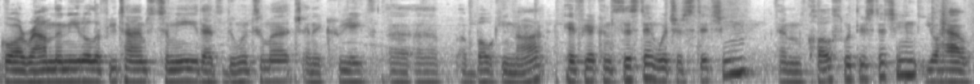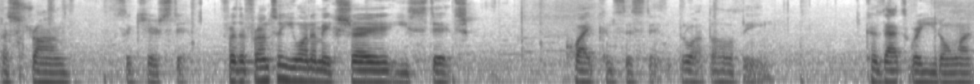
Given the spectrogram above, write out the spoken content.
go around the needle a few times. To me, that's doing too much and it creates a, a, a bulky knot. If you're consistent with your stitching and close with your stitching, you'll have a strong, secure stitch. For the frontal, you wanna make sure you stitch quite consistent throughout the whole thing because that's where you don't want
